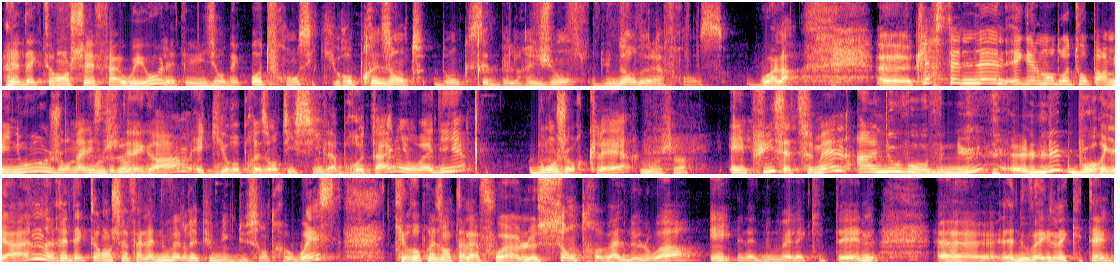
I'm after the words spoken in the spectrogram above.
rédacteur en chef à WEO, la télévision des Hauts-de-France, et qui représente donc cette belle région du nord de la France. Voilà. Euh, Claire Stenlen, également de retour parmi nous, journaliste au Télégramme, et qui représente ici la Bretagne, on va dire. Bonjour Claire. Bonjour. Et puis cette semaine, un nouveau venu, euh, Luc Bourriane, rédacteur en chef à la Nouvelle République du Centre-Ouest, qui représente à la fois le Centre Val-de-Loire et la Nouvelle-Aquitaine. Euh, la Nouvelle-Aquitaine,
